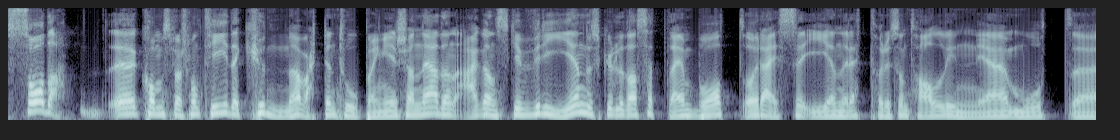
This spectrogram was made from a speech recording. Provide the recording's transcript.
Så da eh, kom spørsmål ti. Det kunne vært en topoenger, skjønner jeg. Den er ganske vrien. Du skulle da sette deg i en båt og reise i en rett horisontal linje mot eh,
